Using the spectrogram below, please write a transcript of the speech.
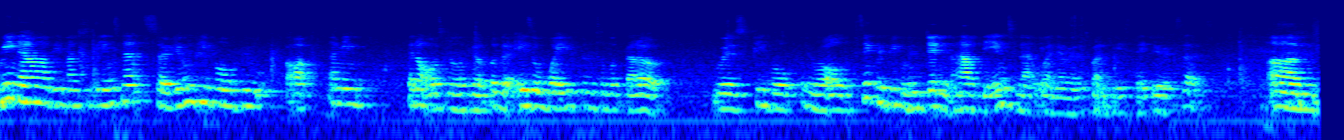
we now have the advantage of the internet, so young people who are, I mean, they're not always going to look it up, but there is a way for them to look that up. Whereas people who are older, particularly people who didn't have the internet when they were in their 20s, they do exist. Um,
